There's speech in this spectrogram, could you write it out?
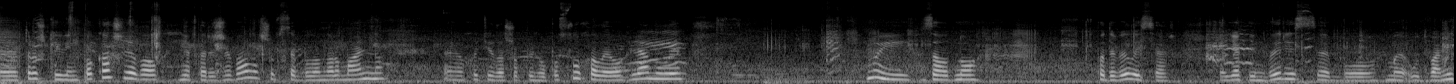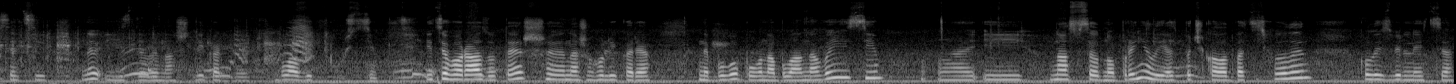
Е, Трошки він покашлював, я переживала, щоб все було нормально. Е, Хотіла, щоб його послухали, оглянули. Ну і заодно подивилися, як він виріс, бо ми у два місяці не їздили. Наш лікар була у відпустці. І цього разу теж е, нашого лікаря не було, бо вона була на виїзді. І нас все одно прийняли. Я почекала 20 хвилин, коли звільниться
